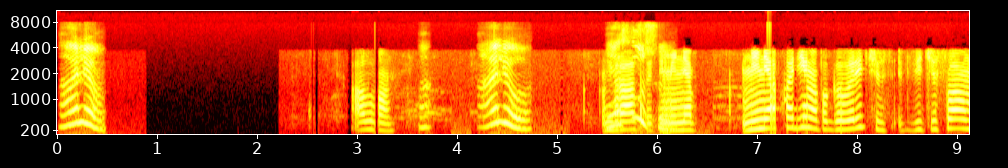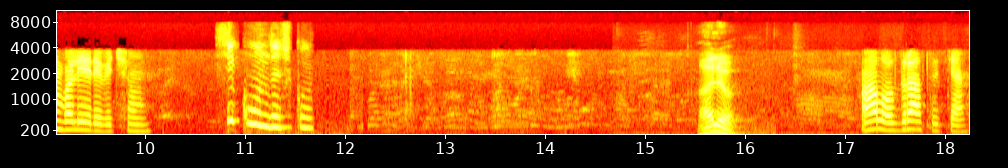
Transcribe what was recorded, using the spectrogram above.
Алло, Алло. алло. Я Здравствуйте. слушаю. Меня... Мне необходимо поговорить с Вячеславом Валерьевичем. Секундочку. Алло. Алло, здравствуйте.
